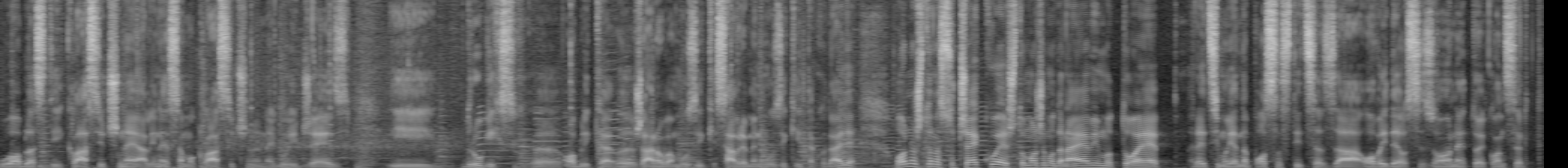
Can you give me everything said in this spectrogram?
u oblasti klasične, ali ne samo klasične, nego i džez i drugih e, oblika, e, žanova muzike, savremene muzike i tako dalje. Ono što nas očekuje, što možemo da najavimo, to je recimo jedna poslastica za ovaj deo sezone, to je koncert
